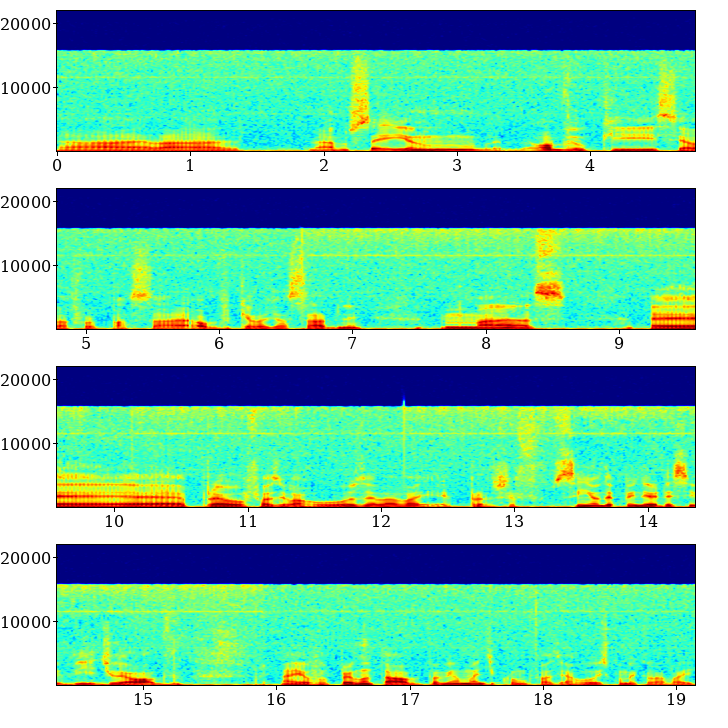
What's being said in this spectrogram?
Ah, ela. Ah, não sei, eu não. Óbvio que se ela for passar, óbvio que ela já sabe, né? Mas é, pra eu fazer o arroz, ela vai. pra- se sem eu depender desse vídeo, é óbvio. Aí eu vou perguntar, óbvio, pra minha mãe de como fazer arroz, como é que ela vai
